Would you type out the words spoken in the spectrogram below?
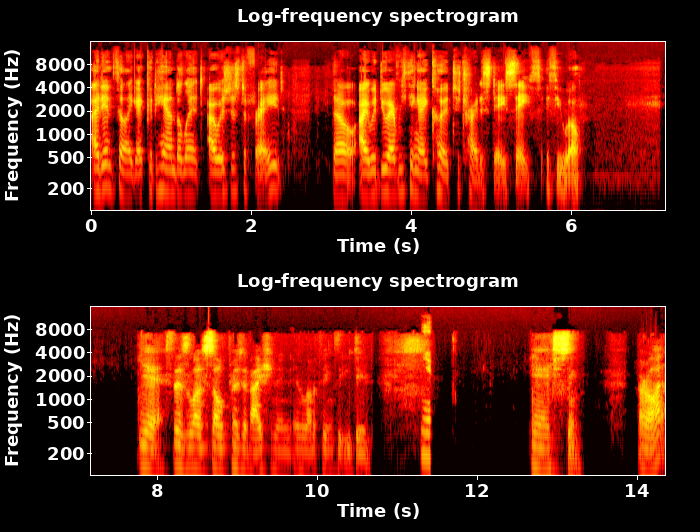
I didn't feel like I could handle it. I was just afraid. So I would do everything I could to try to stay safe if you will. Yeah, so there's a lot of self-preservation in, in a lot of things that you did. yeah. Yeah, interesting. All right.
